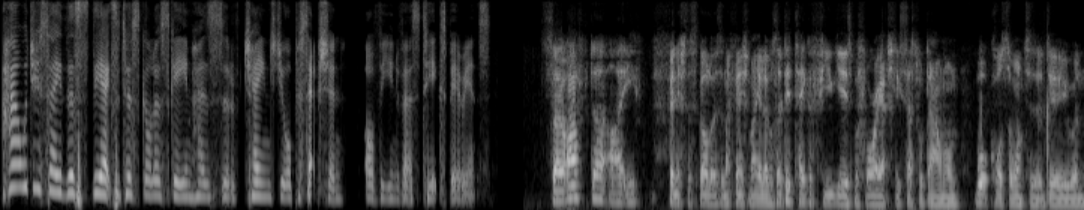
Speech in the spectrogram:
how would you say this the Exeter Scholar Scheme has sort of changed your perception of the university experience? So after I finished the scholars and I finished my A levels, I did take a few years before I actually settled down on what course I wanted to do and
